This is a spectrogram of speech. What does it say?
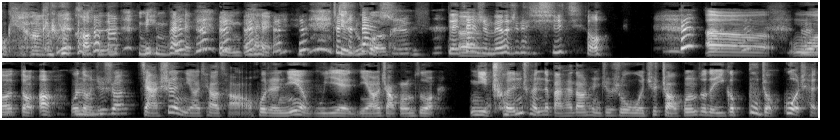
，OK，OK，好的，明白，明白。就是暂时，对，暂时没有这个需求。呃，我懂哦，我懂，就是说，假设你要跳槽，或者你也无业，你要找工作，你纯纯的把它当成就是说我去找工作的一个步骤过程。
